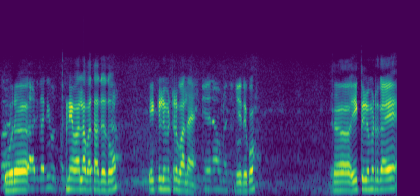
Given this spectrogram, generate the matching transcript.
और साठ का नहीं होता। अपने वाला बता दे हूँ एक किलोमीटर वाला है। चाहिए ये देखो। एक किलोमीटर का है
